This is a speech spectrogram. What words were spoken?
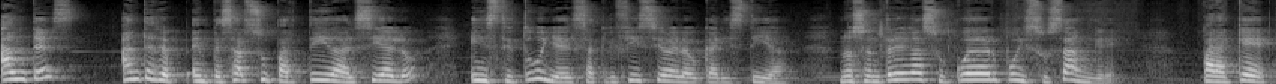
antes, antes de empezar su partida al cielo, instituye el sacrificio de la Eucaristía, nos entrega su cuerpo y su sangre. ¿Para qué?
